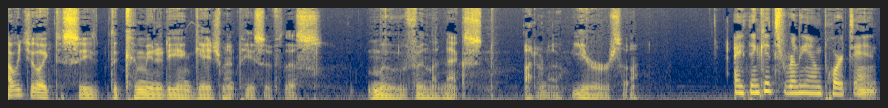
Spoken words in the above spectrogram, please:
How would you like to see the community engagement piece of this move in the next, I don't know, year or so? I think it's really important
